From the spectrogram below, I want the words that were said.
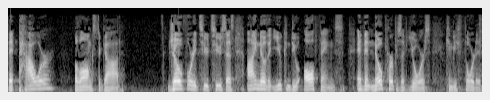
that power belongs to God." Job 42:2 says, "I know that you can do all things, and that no purpose of yours can be thwarted."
